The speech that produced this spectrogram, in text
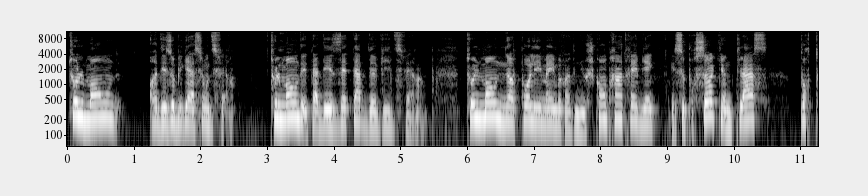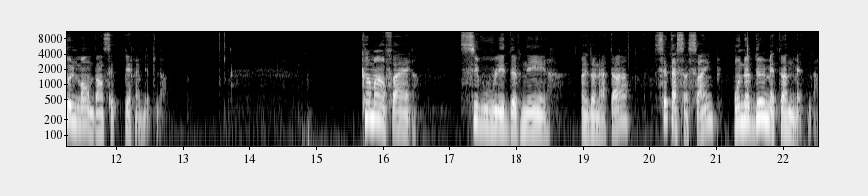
tout le monde a des obligations différentes. Tout le monde est à des étapes de vie différentes. Tout le monde n'a pas les mêmes revenus. Je comprends très bien. Et c'est pour ça qu'il y a une place pour tout le monde dans cette pyramide-là. Comment faire si vous voulez devenir un donateur? C'est assez simple. On a deux méthodes maintenant.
